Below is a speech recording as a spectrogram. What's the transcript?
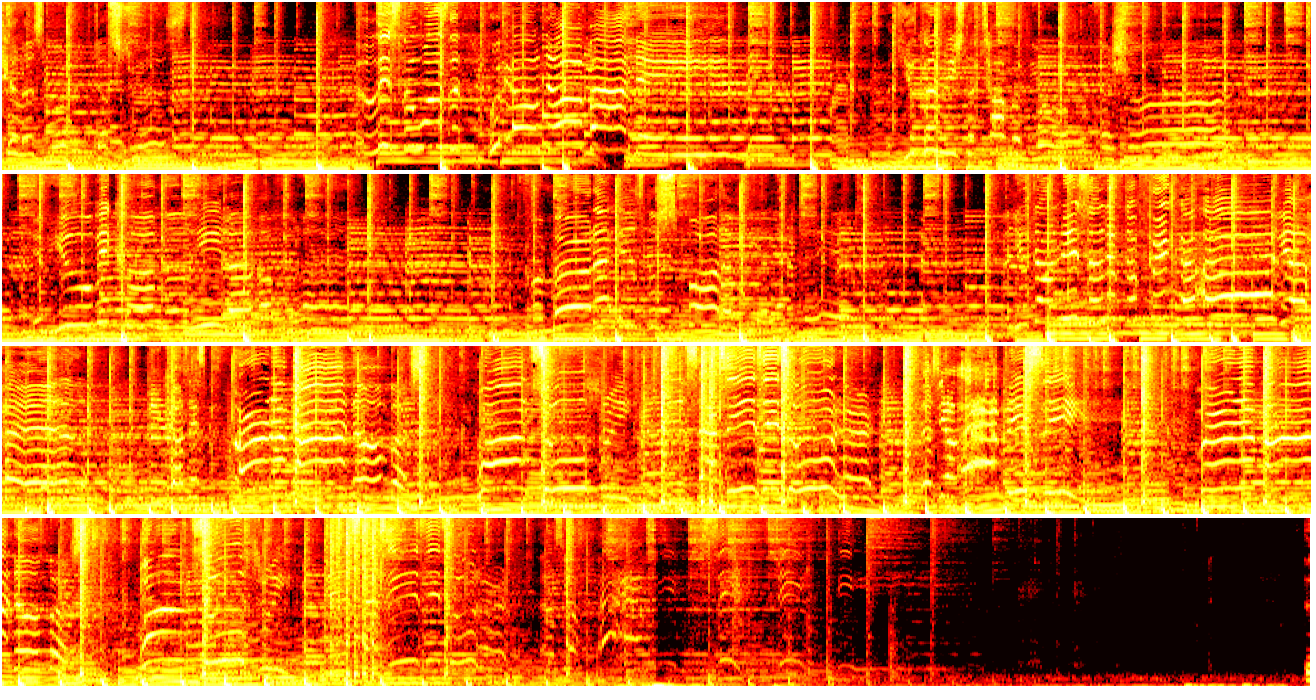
killers were industrious. At least the ones that we all know by name. But you can reach the top of your profession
